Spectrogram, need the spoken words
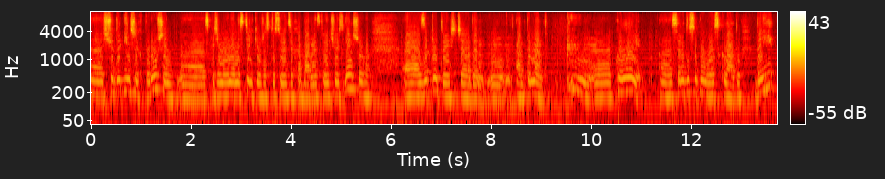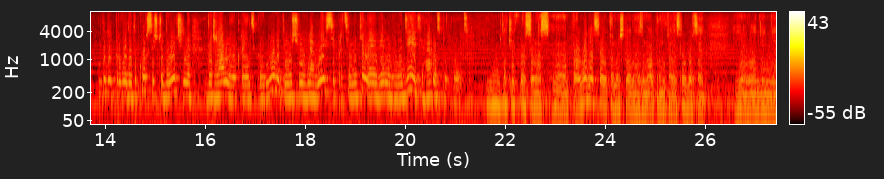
Е, Щодо інших порушень, е, скажімо, вони не стільки вже стосуються хабарництва і чогось іншого, е, запитує ще один антимент. Е, Коли е, серед особового складу ДАІ будуть проводити курси щодо вивчення державної української мови, тому що, мовляв, не всі працівники нею вільно володіють і гарно спілкуються. Ну, такі курси у нас е, проводяться, і тому числі одна з умов прийняття на службу це є володіння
